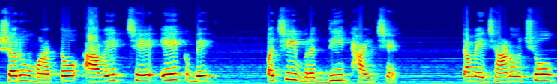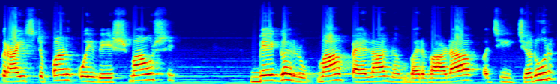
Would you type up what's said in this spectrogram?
શરૂમાં તો આવે જ છે એક બે, પછી વૃદ્ધિ થાય છે. તમે જાણો છો ક્રાઇસ્ટ પણ કોઈ વેશમાં આવશે? બેગર રૂપમાં પહેલા નંબરવાળા, પછી જરૂર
